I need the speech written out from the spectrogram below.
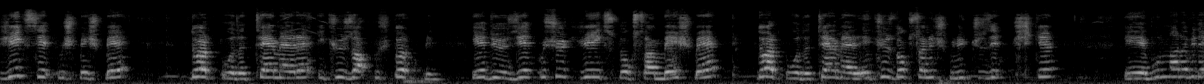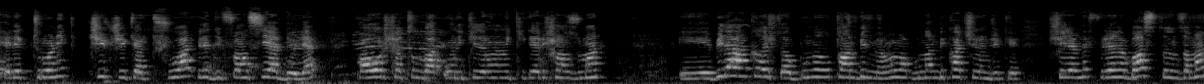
JX75B 4 burada TMR 264.773 RX95B 4 burada TMR 293.372 ee, bunlara bir de elektronik çift şeker tuşu var. Bir de diferansiyel de. Power Shuttle var. 12'leri 12'leri şanzıman. Ee, bir de arkadaşlar bunu tam bilmiyorum ama bundan birkaç yıl önceki şeylerine frene bastığın zaman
